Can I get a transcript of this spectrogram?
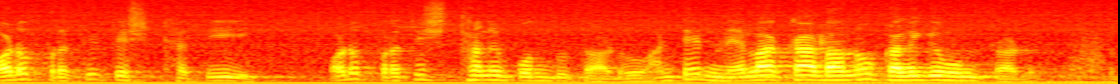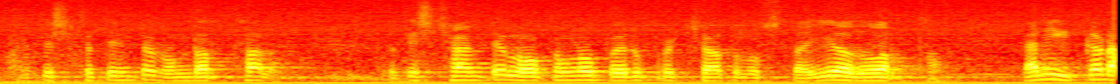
వాడు ప్రతిష్టతి వాడు ప్రతిష్టని పొందుతాడు. అంటే నిలకడను కలిగి ఉంటాడు. ప్రతిష్టతి అంటే రెండు అర్థాలు ప్రతిష్ట అంటే లోకంలో పేరు ప్రఖ్యాతులు వస్తాయి అదో అర్థం. కానీ ఇక్కడ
